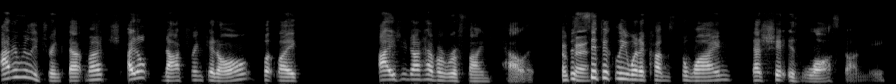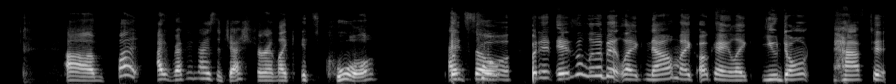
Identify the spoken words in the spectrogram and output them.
I don't really drink that much. I don't not drink at all, but like I do not have a refined palate. Okay. Specifically when it comes to wine, that shit is lost on me. Um, but I recognize the gesture and like it's cool. And it's so cool, but it is a little bit like now I'm like, okay, like you don't have to.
